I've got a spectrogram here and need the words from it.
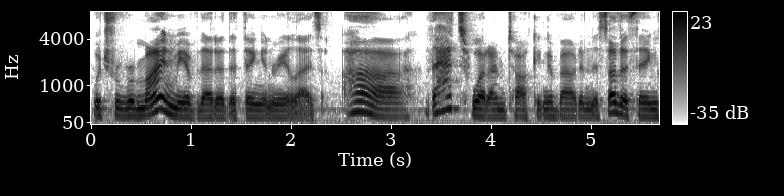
which will remind me of that other thing and realize, ah, that's what I'm talking about in this other thing.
